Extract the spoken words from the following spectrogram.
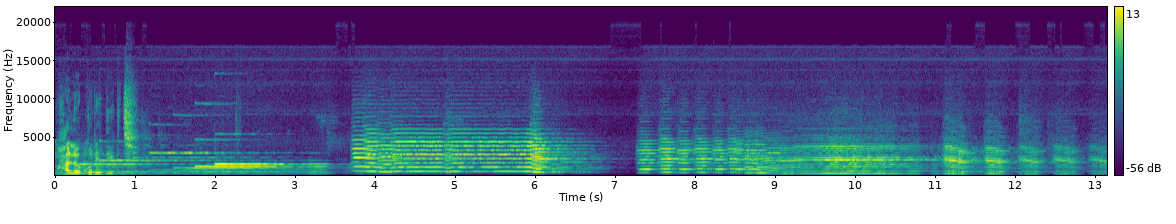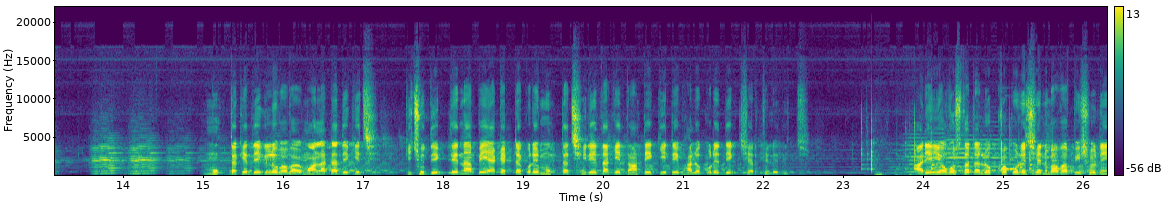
ভালো করে দেখছে। মুক্তাকে দেখল বাবা, মালাটা দেখেছি। কিছু দেখতে না পেয়ে এক একটা করে মুক্তা ছিঁড়ে তাকে দাঁতে কেটে ভালো করে দেখছে আর ফেলে দিচ্ছে। আর এই অবস্থাটা লক্ষ্য করেছেন বাবা পিছনে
